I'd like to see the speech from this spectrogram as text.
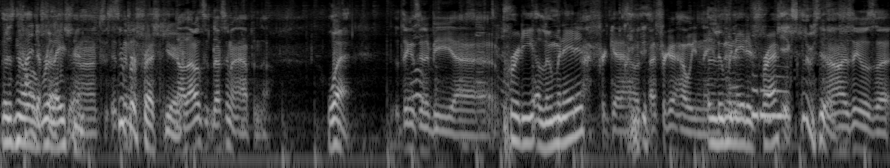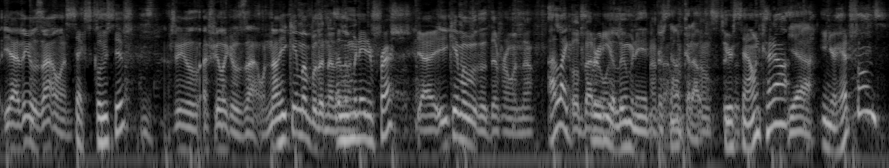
there's no Kind of fresh, relation. yeah. No, it's, it's Super gonna- fresh gear. No, that'll, that's gonna happen though. What? I think it's gonna be. Uh, Pretty illuminated, I forget. How, I forget how we named it. illuminated fresh, Exclusive. No, I think it was. Uh, yeah, I think it was that one. exclusive, I, think it was, I feel like it was that one. No, he came up with another illuminated fresh. one. Yeah, he came up with a different one though. I like A better pretty one. illuminated. Not Your that sound one. cut out. That one's Your stupid. sound cut out? Yeah. In your headphones?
